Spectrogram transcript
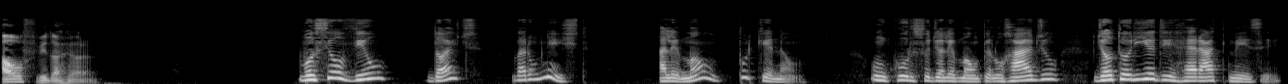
auf Wiederhören. Você ouviu Deutsch? Warum nicht? Alemão? Por que não? Um curso de alemão pelo rádio de autoria de Herat Mese,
